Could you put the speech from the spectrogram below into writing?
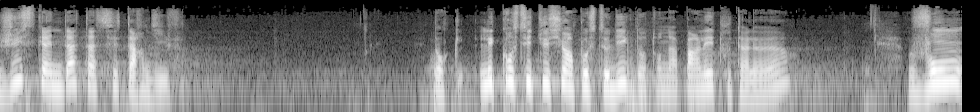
jusqu'à une date assez tardive. Donc les constitutions apostoliques dont on a parlé tout à l'heure vont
